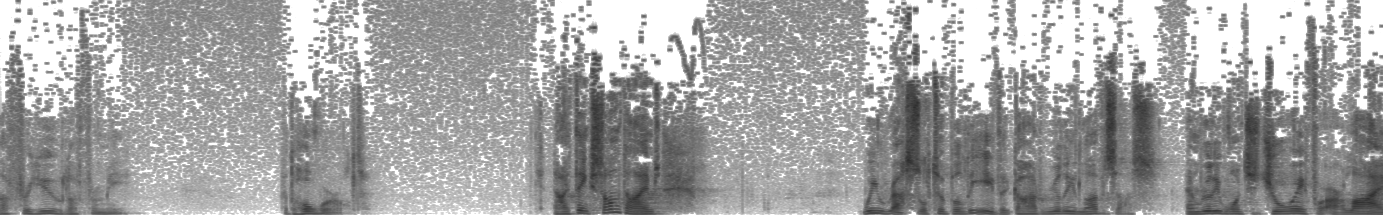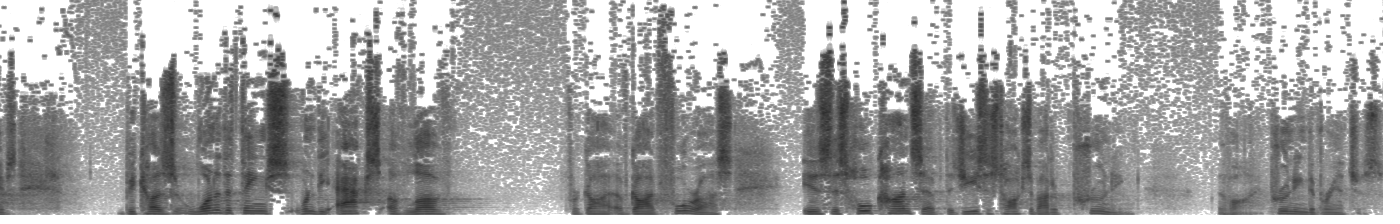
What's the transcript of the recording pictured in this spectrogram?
love for you, love for me, for the whole world. Now, I think sometimes we wrestle to believe that God really loves us and really wants joy for our lives because one of the things, one of the acts of love for God, of God for us, is this whole concept that Jesus talks about of pruning the vine, pruning the branches.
